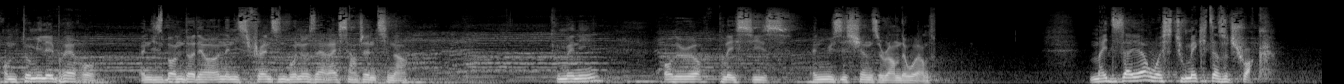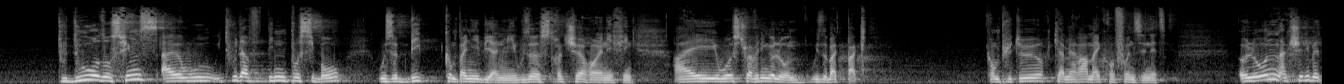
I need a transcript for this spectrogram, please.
From Tomi Lebrero and his bandoneon and his friends in Buenos Aires, Argentina. To many other places and musicians around the world. My desire was to make it as a truck. To do all those films, it would have been possible with a big company behind me, with a structure or anything. I was traveling alone with a backpack, computer, camera, microphones in it. Alone, actually, but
